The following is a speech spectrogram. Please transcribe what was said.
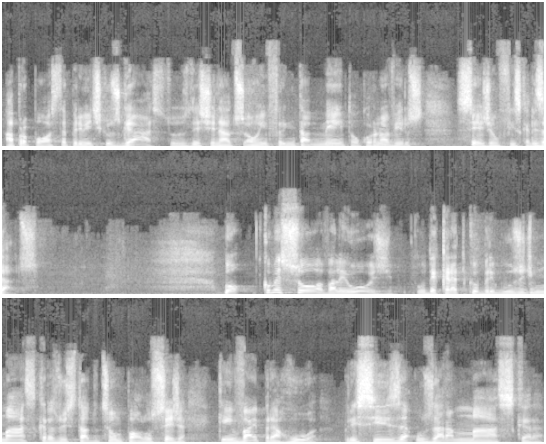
a proposta permite que os gastos destinados ao enfrentamento ao coronavírus sejam fiscalizados. Bom, começou a valer hoje o decreto que obriga o uso de máscaras no estado de São Paulo. Ou seja, quem vai para a rua precisa usar a máscara.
